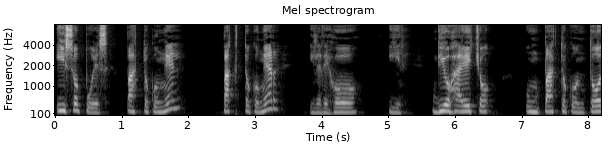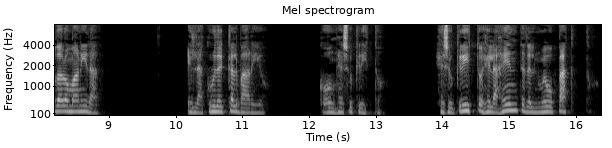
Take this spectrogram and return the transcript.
hizo pues pacto con él, pacto con él, y le dejó ir. Dios ha hecho un pacto con toda la humanidad en la cruz del Calvario con Jesucristo. Jesucristo es el agente del nuevo pacto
